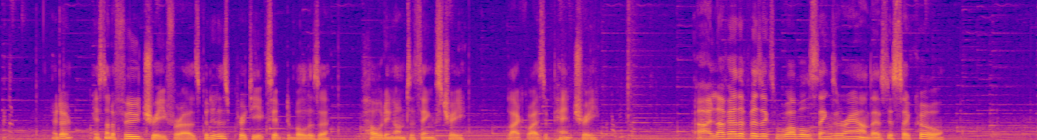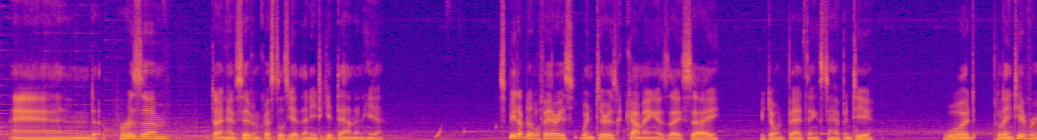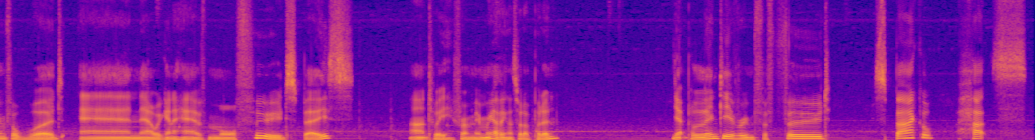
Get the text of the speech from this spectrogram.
I don't it's not a food tree for us, but it is pretty acceptable as a holding onto things tree. Likewise a pantry. Oh, I love how the physics wobbles things around. That's just so cool. And prism. Don't have seven crystals yet. They need to get down in here. Speed up, little fairies. Winter is coming, as they say. We don't want bad things to happen to you. Wood. Plenty of room for wood. And now we're going to have more food space. Aren't we? From memory. I think that's what I put in. Yep, plenty of room for food. Sparkle huts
